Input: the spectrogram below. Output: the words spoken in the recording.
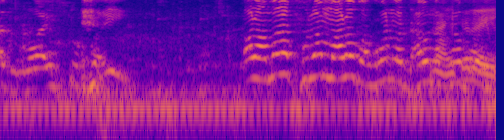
માતા ધોવાઈશું ભાઈ. પણ અમારા ફૂલમ મારો ભગવાન વધાવ લખ ભાઈ.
